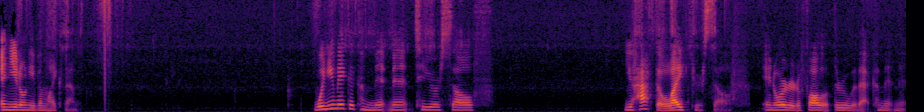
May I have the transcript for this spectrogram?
and you don't even like them. When you make a commitment to yourself, you have to like yourself in order to follow through with that commitment.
